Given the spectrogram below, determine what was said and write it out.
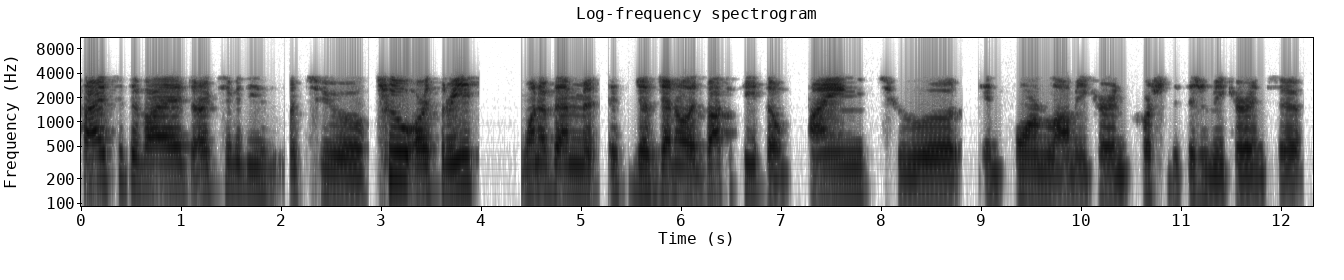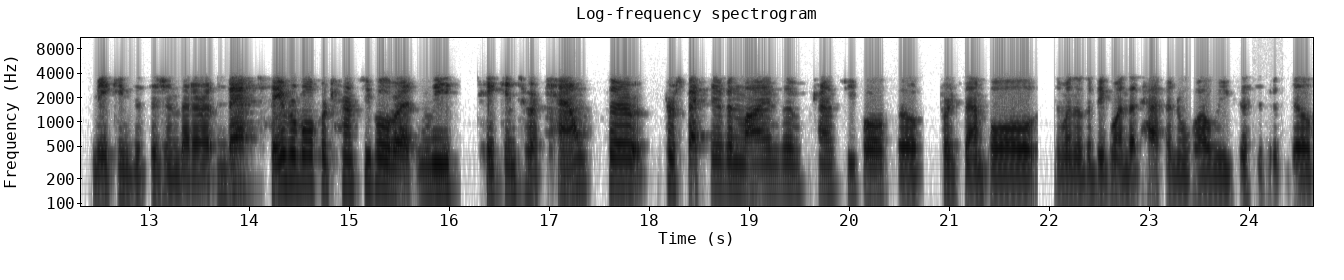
tried to divide our activities into two or three one of them is just general advocacy, so trying to inform lawmaker and push decision maker into making decisions that are best favorable for trans people, or at least take into account the perspective and lives of trans people. So For example, one of the big ones that happened while we existed with Bill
